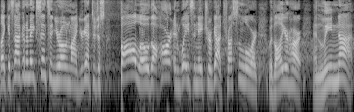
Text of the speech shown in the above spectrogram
Like it's not going to make sense in your own mind. You're going to have to just follow the heart and ways and nature of God. Trust in the Lord with all your heart and lean not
